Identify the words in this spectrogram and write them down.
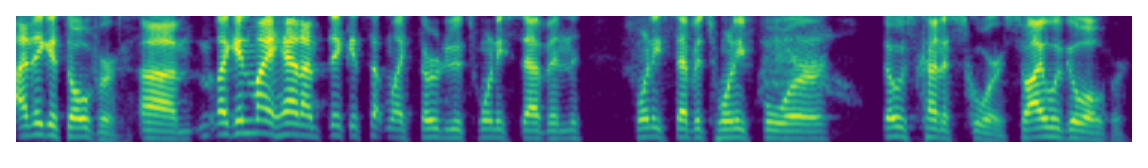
I think it's over. Um, like in my head, I'm thinking something like 30 to 27, 27 24, those kind of scores. So I would go over.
